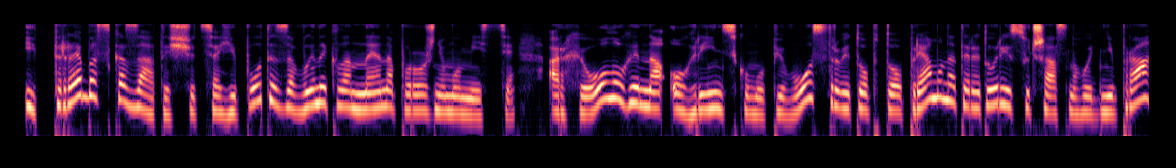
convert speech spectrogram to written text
І треба сказати, що ця гіпотеза виникла не на порожньому місці. Археологи на Огрінському півострові, тобто прямо на території сучасного Дніпра,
